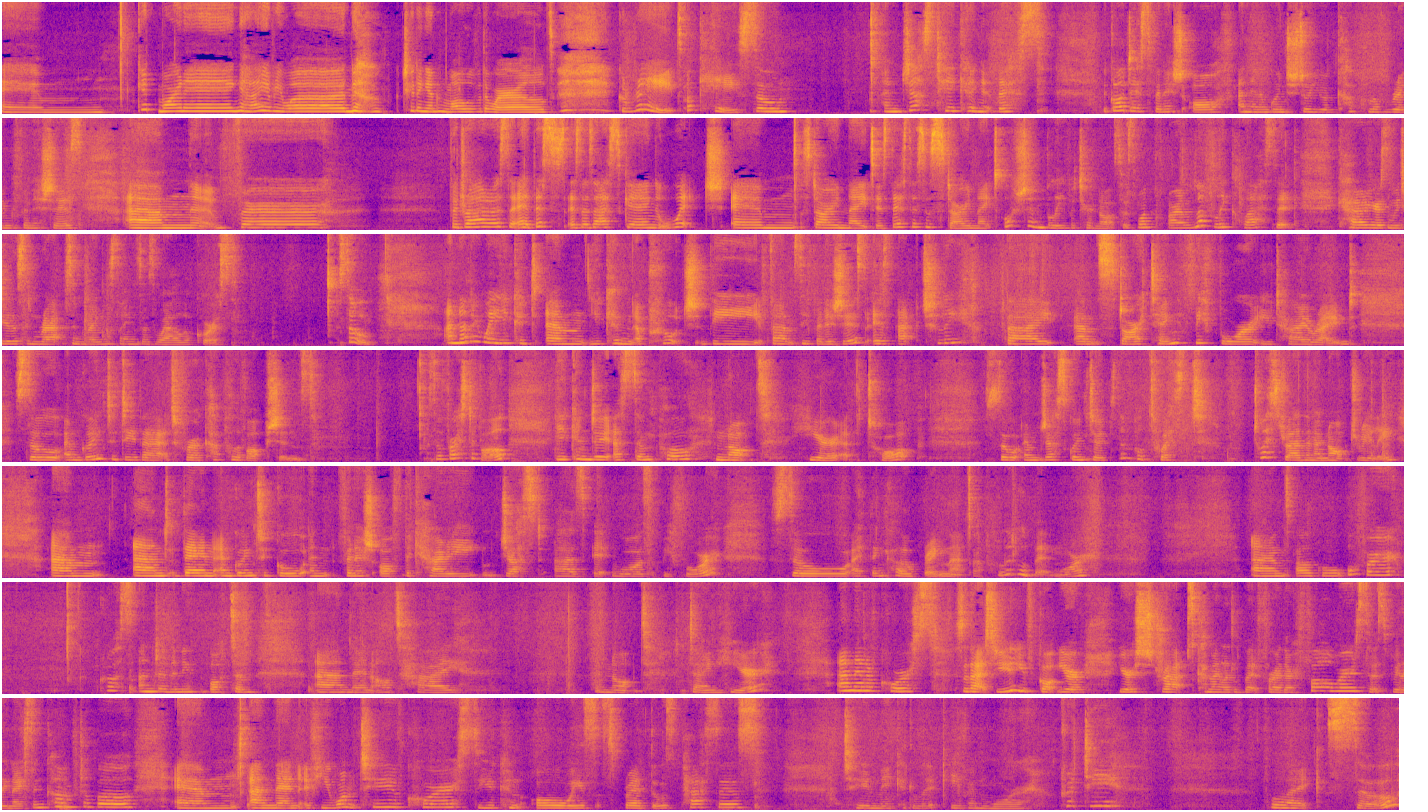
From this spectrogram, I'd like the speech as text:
Um, good morning. Hi, everyone. Tuning in from all over the world. Great. Okay, so I'm just taking this, the goddess finish off, and then I'm going to show you a couple of ring finishes. Um, for Vidraris, uh, this is, is asking which um, Starry Night is this? This is Starry Night Ocean, believe it or not. So it's one of our lovely classic carriers and we do this in wraps and rings things as well, of course. So, another way you could um, you can approach the fancy finishes is actually by um, starting before you tie around. So I'm going to do that for a couple of options. So first of all, you can do a simple knot here at the top. So I'm just going to simple twist, twist rather than a knot really. Um, and then I'm going to go and finish off the carry just as it was before. So I think I'll bring that up a little bit more and I'll go over, cross underneath the bottom and then I'll tie the not down here. And then of course, so that's you, you've got your, your straps coming a little bit further forward so it's really nice and comfortable. Um, and then if you want to, of course, you can always spread those passes to make it look even more pretty, like so.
